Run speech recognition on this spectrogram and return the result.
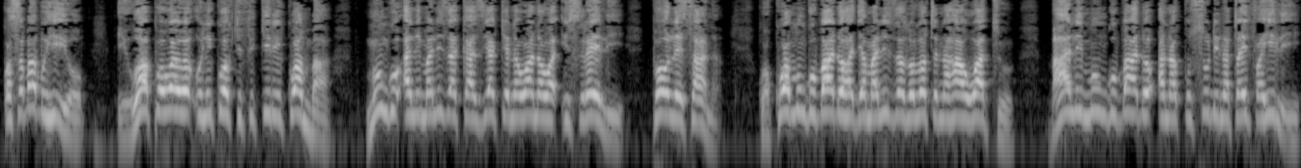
Kwa sababu hiyo iwapo wewe ulikuwa ukifikiri kwamba mungu alimaliza kazi yake na wana wa israeli pole sana. Kwa kuwa mungu bado hajamaliza lolote na hao watu bali mungu bado ana kusudi na taifa hili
